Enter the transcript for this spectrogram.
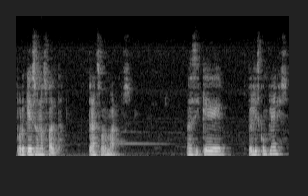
Porque eso nos falta, transformarnos. Así que Feliz cumpleaños.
